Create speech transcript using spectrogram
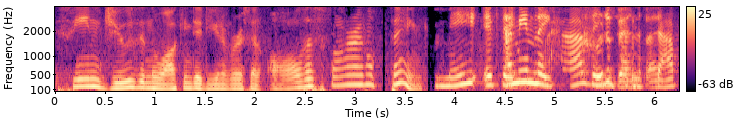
seen Jews in the Walking Dead universe at all thus far? I don't think. May if they I mean, they have, they just have haven't been, but-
